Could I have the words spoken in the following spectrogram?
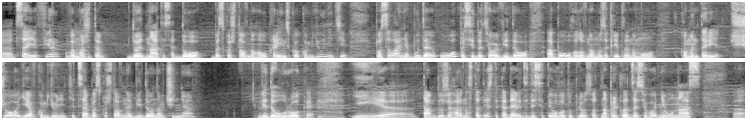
е, цей ефір, ви можете доєднатися до безкоштовного українського ком'юніті. Посилання буде у описі до цього відео або у головному закріпленому коментарі. Що є в ком'юніті? Це безкоштовне відеонавчання відеоуроки. І е, там дуже гарна статистика 9 з 10 угод у плюс. От, наприклад, за сьогодні у нас е,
